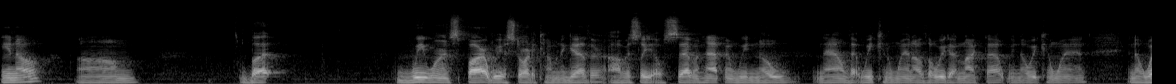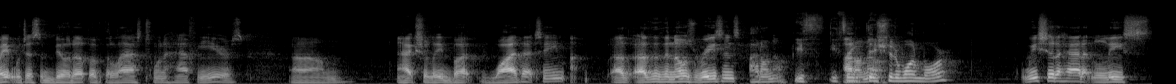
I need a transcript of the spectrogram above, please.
you know. Um, but we were inspired. We had started coming together. Obviously, 07 happened. We know now that we can win. Although we got knocked out, we know we can win. And 08 was just a build up of the last two and a half years, um, actually. But why that team? Other than those reasons, I don't know. You, th- you think they should have won more? We should have had at least.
